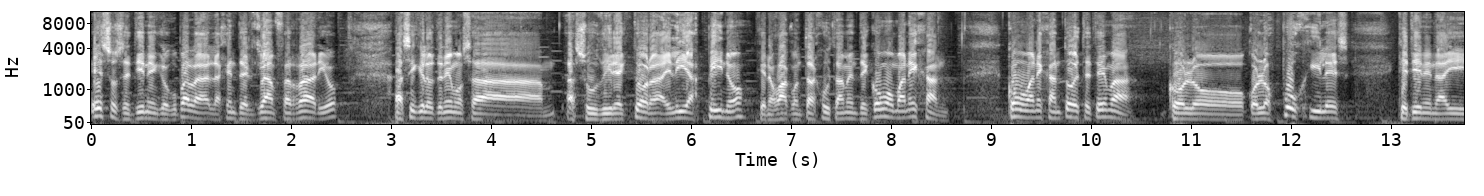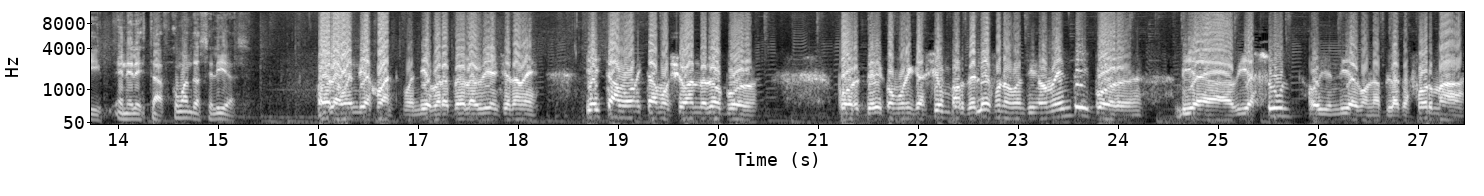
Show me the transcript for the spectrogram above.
eso se tiene que ocupar la, la gente del clan Ferrario. Así que lo tenemos a, a, su director, a Elías Pino, que nos va a contar justamente cómo manejan, cómo manejan todo este tema con, lo, con los púgiles que tienen ahí en el staff. ¿Cómo andas, Elías? Hola, buen día, Juan. Buen día para toda la audiencia también. Y ahí estamos, estamos llevándolo por por de comunicación por teléfono continuamente y por vía vía Zoom hoy en día con la plataforma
